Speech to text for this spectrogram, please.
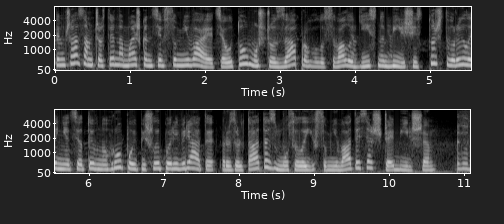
Тим часом частина мешканців сумнівається у тому, що за проголосувало дійсно більшість. Тож створили ініціативну групу і пішли перевіряти. Результати змусили їх сумніватися ще більше. Тут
